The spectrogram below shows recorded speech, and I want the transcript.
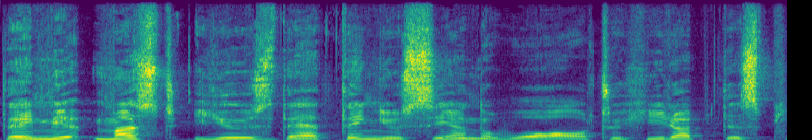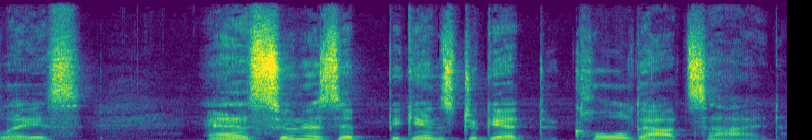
They must use that thing you see on the wall to heat up this place as soon as it begins to get cold outside.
